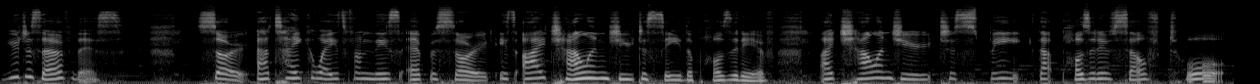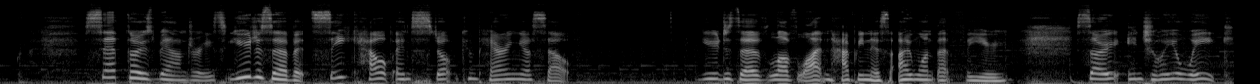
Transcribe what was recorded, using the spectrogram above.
You deserve this. So, our takeaways from this episode is I challenge you to see the positive. I challenge you to speak that positive self talk. Set those boundaries. You deserve it. Seek help and stop comparing yourself. You deserve love, light, and happiness. I want that for you. So enjoy your week.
